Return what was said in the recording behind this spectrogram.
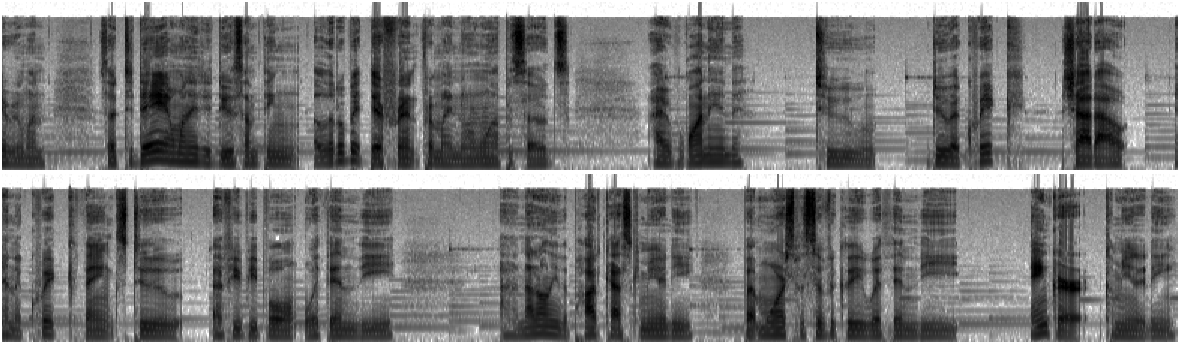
everyone. So today I wanted to do something a little bit different from my normal episodes. I wanted to do a quick shout out and a quick thanks to a few people within the uh, not only the podcast community but more specifically within the anchor community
